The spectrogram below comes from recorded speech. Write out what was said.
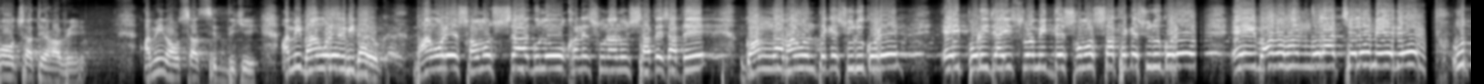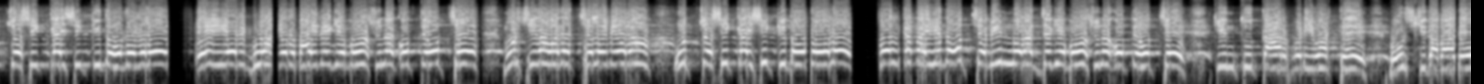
পৌঁছাতে হবে। আমি নওসাদ সিদ্দিকী। আমি ভাঙড়ের বিধায়ক। ভাঙড়ের সমস্যাগুলো ওখানে শোনানোর সাথে সাথে গঙ্গা ভাঙন থেকে শুরু করে এই পরিযায়ী শ্রমিকদের সমস্যা থেকে শুরু করে এই ভগবান গোলার ছেলে মেয়েদের উচ্চ শিক্ষায় শিক্ষিত হতে গেলে এই এর গুয়াকের বাইরে গিয়ে পড়াশোনা করতে হচ্ছে। মুর্শিদাবাদের ছেলে মেয়েরা উচ্চ শিক্ষায় শিক্ষিত হতে হলে হচ্ছে ভিন্ন রাজ্যে গিয়ে পড়াশোনা করতে হচ্ছে। কিন্তু তার পরিবর্তে মুর্শিদাবাদে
